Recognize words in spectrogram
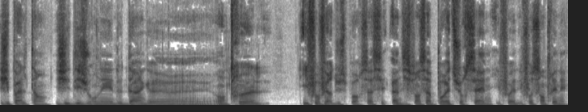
j'ai pas le temps. J'ai des journées de dingue euh, entre. Il faut faire du sport, ça c'est indispensable pour être sur scène. Il faut, il faut s'entraîner.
